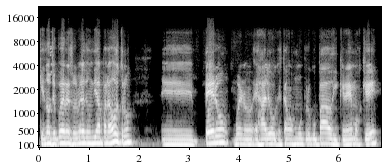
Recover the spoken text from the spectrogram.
que no se puede resolver de un día para otro, eh, pero bueno, es algo que estamos muy preocupados y creemos que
